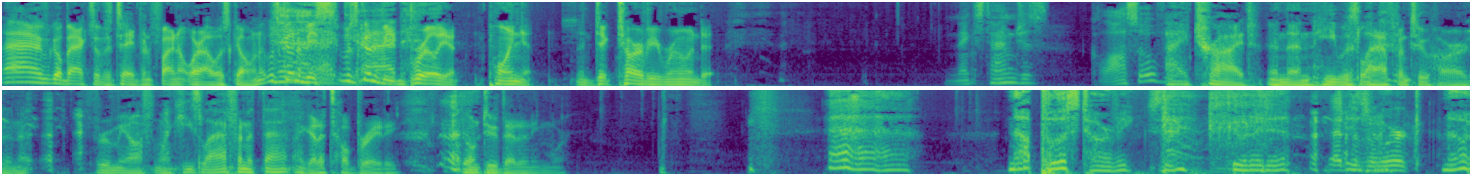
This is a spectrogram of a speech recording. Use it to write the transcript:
I have to go back to the tape and find out where I was going. It was going to be it was going to be brilliant, poignant. And Dick Tarvey ruined it. Next time, just gloss over. I tried, and then he was laughing too hard, and it threw me off. I'm like, he's laughing at that. I got to tell Brady, don't do that anymore. Ah, not puss, Harvey. See? See what I did? That doesn't work. No,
